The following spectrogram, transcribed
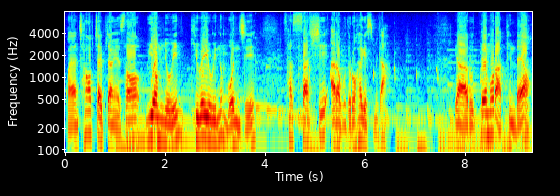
과연 창업자 입장에서 위험 요인, 기회 요인은 뭔지 샅샅이 알아보도록 하겠습니다. 야, 롯데몰 앞인데요.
